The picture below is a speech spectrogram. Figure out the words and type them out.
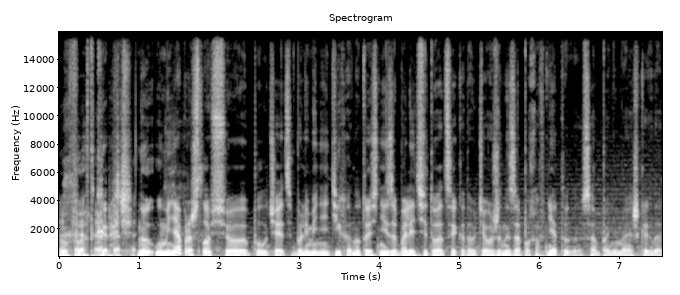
Вот, короче. Ну, у меня прошло все, получается, более-менее тихо. Ну, то есть не заболеть ситуацией, когда у тебя у жены запахов нету, сам понимаешь, когда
